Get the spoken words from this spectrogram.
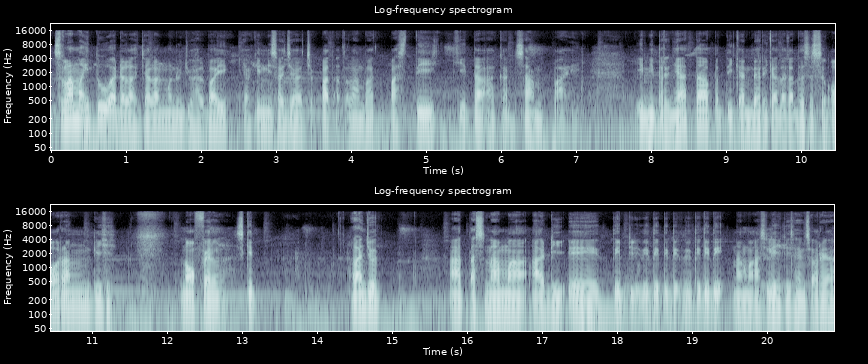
Selama itu adalah jalan menuju hal baik, yakini saja cepat atau lambat, pasti kita akan sampai. Ini ternyata petikan dari kata-kata seseorang di novel. Skip. Lanjut atas nama ADE titik titik titik titik titik nama asli di sensor ya.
